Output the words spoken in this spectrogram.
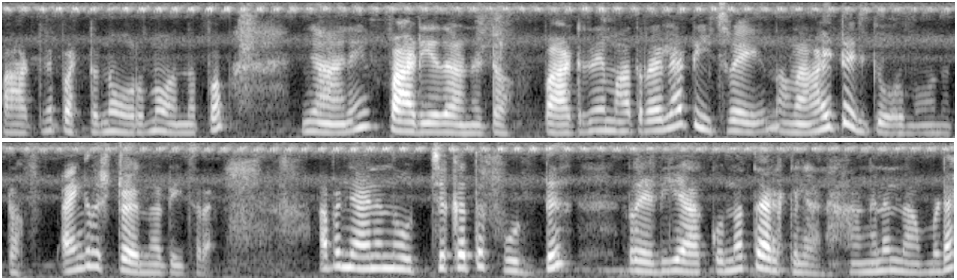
പാട്ടിനെ പെട്ടെന്ന് ഓർമ്മ വന്നപ്പം ഞാൻ പാടിയതാണ് കേട്ടോ പാട്ടിനെ മാത്രമല്ല ടീച്ചറെയും നന്നായിട്ട് എനിക്ക് ഓർമ്മ വന്നു കേട്ടോ ഭയങ്കര ഇഷ്ടമായിരുന്നു ആ ടീച്ചറെ. അപ്പം ഞാനിന്ന് ഉച്ചക്കത്തെ ഫുഡ് റെഡിയാക്കുന്ന തിരക്കിലാണ്. അങ്ങനെ നമ്മുടെ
